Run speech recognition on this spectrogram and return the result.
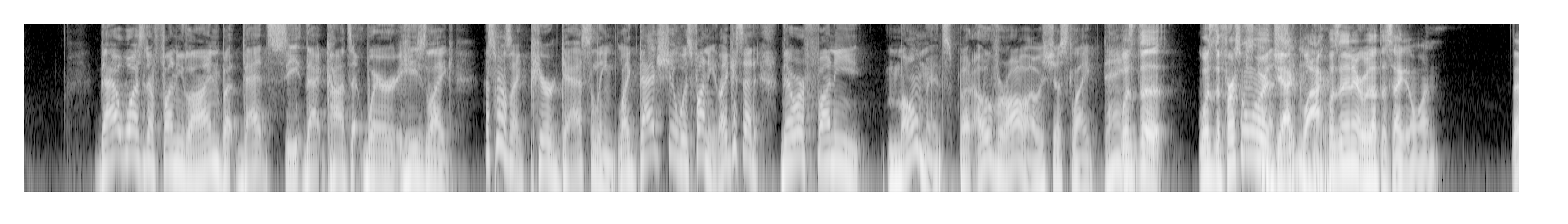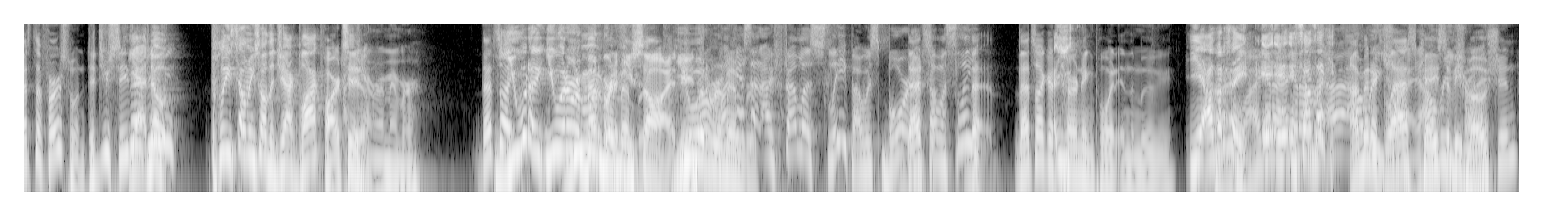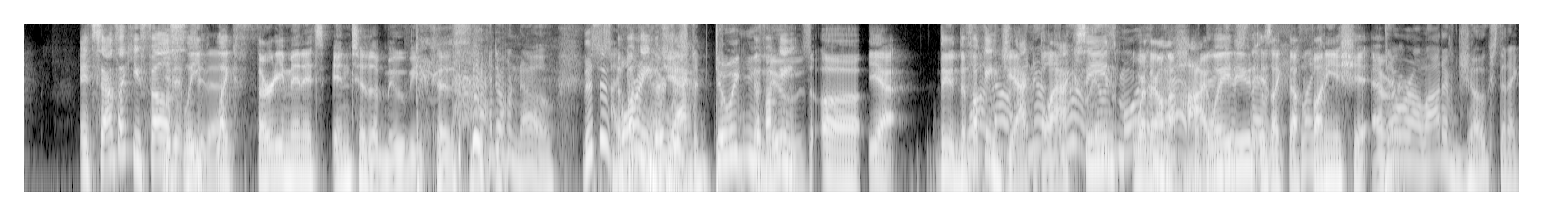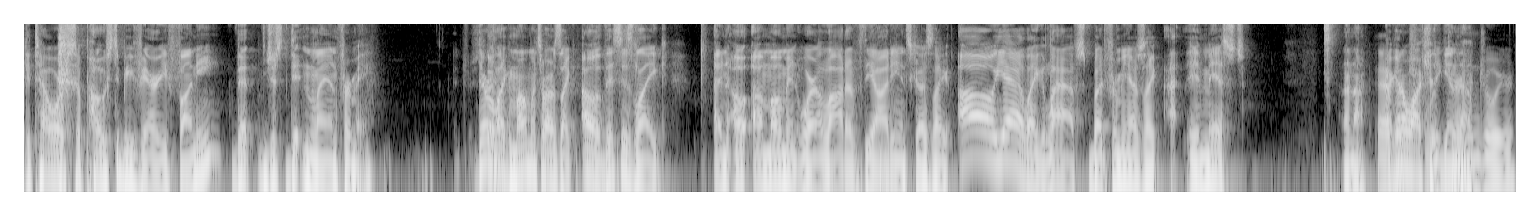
that wasn't a funny line, but that see that concept where he's like, that smells like pure gasoline. Like that shit was funny. Like I said, there were funny moments, but overall, I was just like, dang. Was the was the first one where Jack Black here. was in it, or was that the second one? That's the first one. Did you see that? Yeah, that? no. Please tell me you saw the Jack Black part too. I too. can't remember. That's like you would have you would have you would remembered if you saw it. You would No, like I said, I fell asleep. I was bored. that's I fell asleep. that- that's like a turning point in the movie. Yeah, I was gonna say Well, I it, gotta- I it gotta- sounds like I- I'm I'll in a retry glass it. I'll case of retry it. emotion. it sounds like you fell You didn't see asleep that. like 30 minutes into the movie because I don't know. This is I boring. fucking They're Jack- just doing the, the fucking- news. Uh, yeah. Dude, the Well, fucking no, I Jack knew- I Black knew it- it scene more where they're than on the that, but then highway, just dude, the- is like the like, funniest shit ever. There were a lot of jokes that I could tell were supposed to be very funny that just didn't land for me. There were like moments where I was like, "Oh, this is like an, a, a moment where a lot of the audience goes like, "Oh yeah," like laughs. But for me, I was like, I- "It missed." I don't know. I gotta average watch it again return though. Enjoyer.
